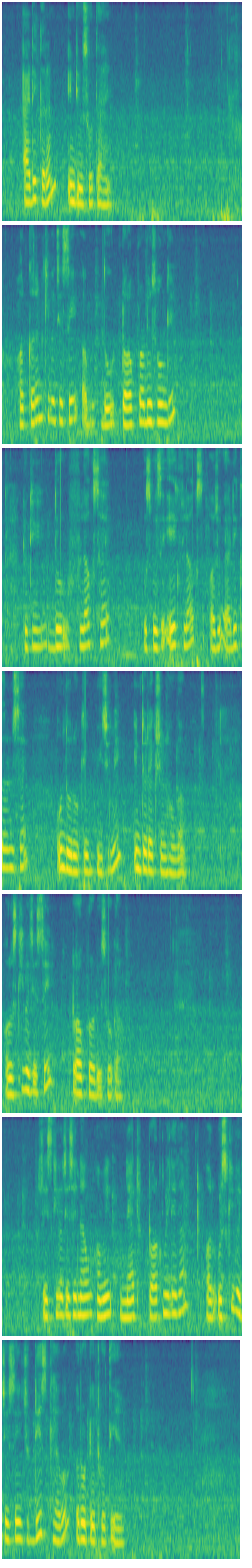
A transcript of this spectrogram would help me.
एडी करंट इंड्यूस होता है। और करंट की वजह से अब दो टॉर्क प्रोड्यूस होंगे, क्योंकि दो फ्लक्स है उसमें से एक फ्लक्स और जो एडी करंट्स हैं, उन दोनों के बीच में इंटरेक्शन होगा और उसकी वजह से टॉर्क प्रोड्यूस होगा। तो इसकी वजह से ना हमें नेट टॉर्क मिलेगा और उसकी वजह से जो डिस्क है वो रोटेट होती है।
